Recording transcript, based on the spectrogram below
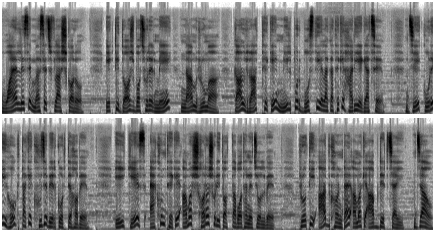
ওয়্যারলেসে মেসেজ ফ্ল্যাশ করো। একটি দশ বছরের মেয়ে নাম রুমা কাল রাত থেকে মিলপুর বস্তি এলাকা থেকে হারিয়ে গেছে। যে করেই হোক তাকে খুঁজে বের করতে হবে। এই কেস এখন থেকে আমার সরাসরি তত্ত্বাবধানে চলবে। প্রতি আধ ঘন্টায় আমাকে আপডেট চাই। যাও,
